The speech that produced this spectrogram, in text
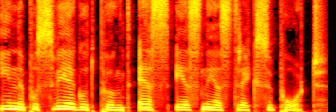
inne på svegot.se support.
